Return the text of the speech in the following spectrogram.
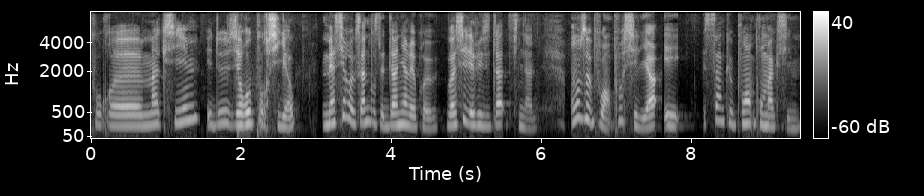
pour euh, Maxime et de 0 pour Cilia. Merci Roxane pour cette dernière épreuve. Voici les résultats finaux. 11 points pour Cilia et 5 points pour Maxime.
